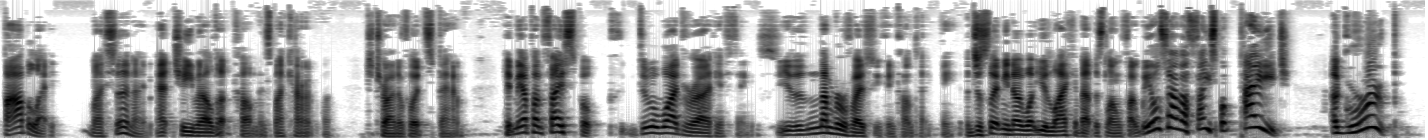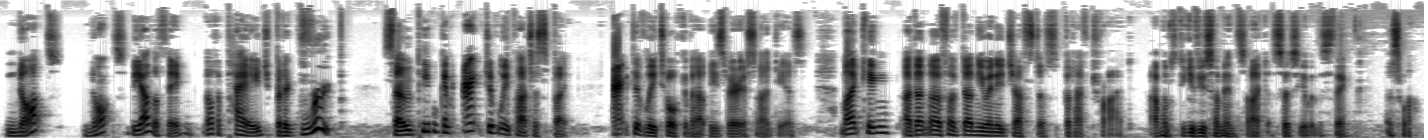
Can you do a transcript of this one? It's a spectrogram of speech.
my surname at gmail.com is my current one to try and avoid spam. Hit me up on Facebook. Do a wide variety of things. There's a number of ways you can contact me. Just let me know what you like about this long funk. We also have a Facebook page, a group, not, not the other thing, not a page, but a group. So people can actively participate, actively talk about these various ideas. Mike King, I don't know if I've done you any justice, but I've tried. I wanted to give you some insight associated with this thing as well.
